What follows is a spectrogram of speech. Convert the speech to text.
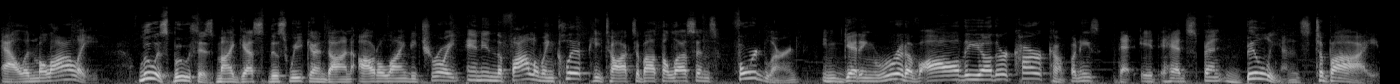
Alan Mulally. Lewis Booth is my guest this weekend on Autoline Detroit, and in the following clip, he talks about the lessons Ford learned in getting rid of all the other car companies that it had spent billions to buy.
